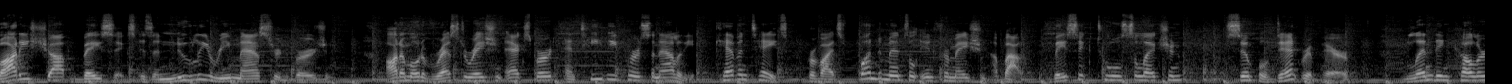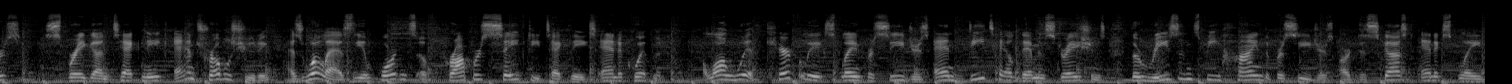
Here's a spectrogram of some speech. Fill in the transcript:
Body Shop Basics is a newly remastered version. Automotive restoration expert and TV personality Kevin Tetz provides fundamental information about basic tool selection, simple dent repair, blending colors, spray gun technique, and troubleshooting, as well as the importance of proper safety techniques and equipment. Along with carefully explained procedures and detailed demonstrations, the reasons behind the procedures are discussed and explained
